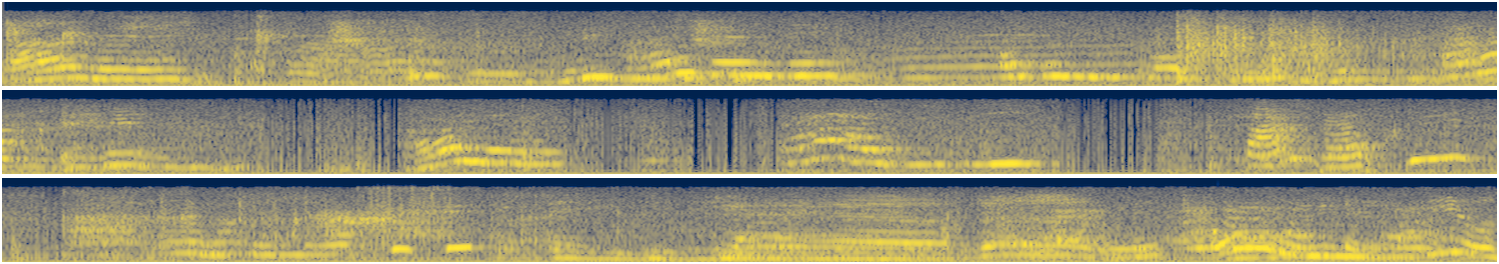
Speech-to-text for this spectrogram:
Hi, Liz. Hi, baby. Hi, baby. Hi. Hi, Liz. Hi, baby. Hi, Happy. Baby, yeah. Oh, you're real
